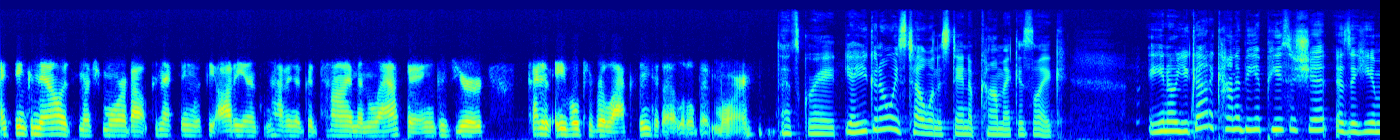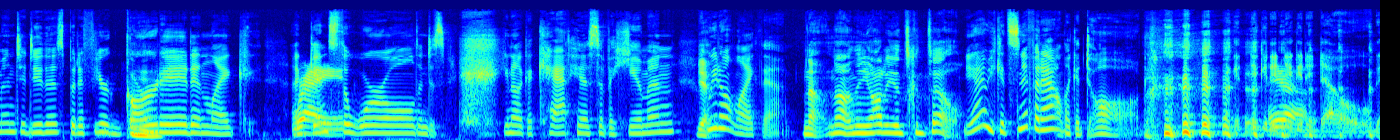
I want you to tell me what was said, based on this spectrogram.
I think now it's much more about connecting with the audience and having a good time and laughing because you're kind of able to relax into that a little bit more. That's great. Yeah, you can always tell when a stand up comic is like, you know, you got to kind of be a piece of shit as a human to do this, but if you're mm-hmm. guarded and like against Right. the world and just, you know, like a cat hiss of a human, Yeah. we don't like that. No, no, and the audience can tell. Yeah, we could sniff it out like a dog. like a diggity diggity dog.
